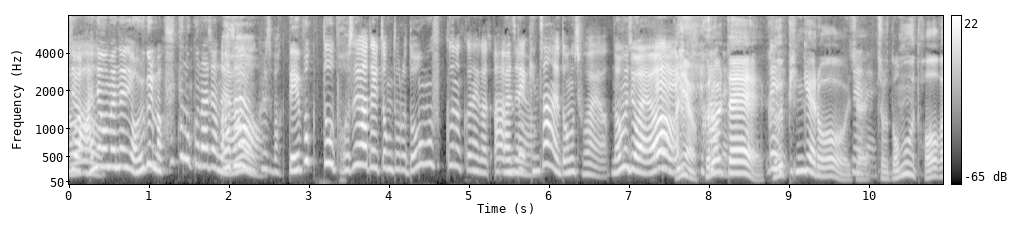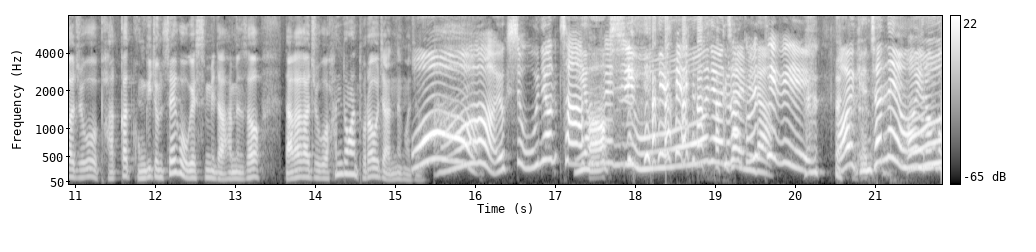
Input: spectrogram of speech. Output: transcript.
맞아요. 안에 오면은 얼굴이 막 후끈후끈 하잖아요. 맞아요. 그래서 막 내복도 벗어야 될 정도로 너무 후끈후끈해가지고 아 근데 맞아요. 괜찮아요. 너무 좋아요. 너무 좋아요. 네. 아니요. 그럴 네. 때그 네. 핑계로 이제 네네. 저 너무 더워가지고 바깥 공기 좀 쐬고 오겠습니다 하면서 나가가지고 한동안 돌아오지 않는 거죠. 오! 아 역시 5년 차 역시 선배님. 5년 그런 차입니다. 꿀팁이 아, 괜찮네요. 이런 거.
